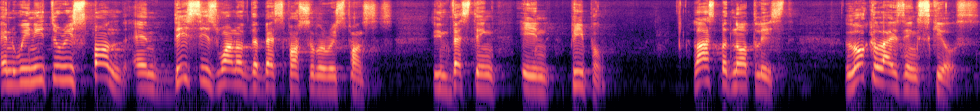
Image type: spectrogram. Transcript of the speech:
And we need to respond. And this is one of the best possible responses, investing in people. Last but not least, localizing skills.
